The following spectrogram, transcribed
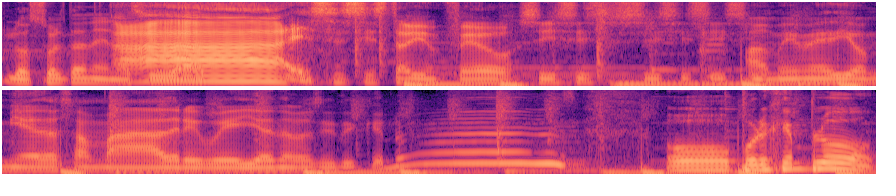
lo sueltan en la Ah, ese sí está bien feo. Sí, sí, sí, sí, sí, sí. ciudad. A mí me dio miedo esa madre, güey. Ya andaba así de que no. O por ejemplo,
